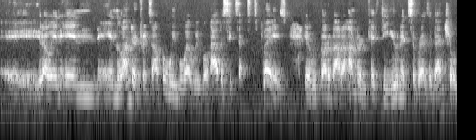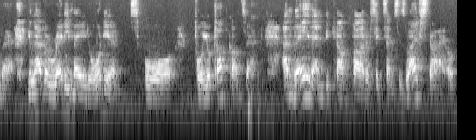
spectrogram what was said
eh, you know, in, in in London, for example, we where we will have a Six Senses place. You know, we've got about 150 units of residential there. You have a ready-made audience for for your club concert. and they then become part of Six Senses lifestyle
